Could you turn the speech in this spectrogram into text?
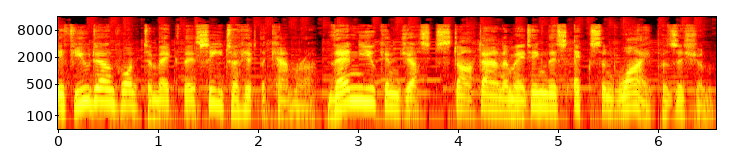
If you don't want to make this E to hit the camera, then you can just start animating this X and Y position.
